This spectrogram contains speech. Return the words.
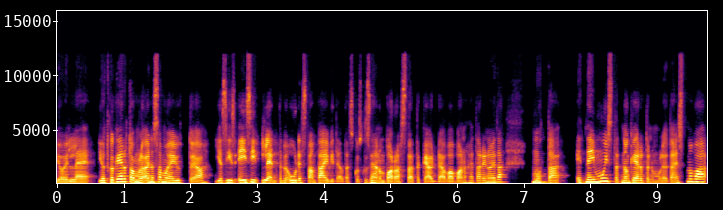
joille, jotka kertoo mulle aina samoja juttuja, ja siis ei silleen, että me uudestaan päiviteltäisiin, koska sehän on parasta, että käydään vaan vanhoja tarinoita, mutta että ne ei muista, että ne on kertonut mulle jotain. Sitten mä vaan,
